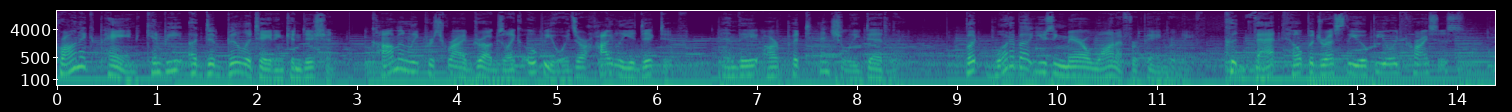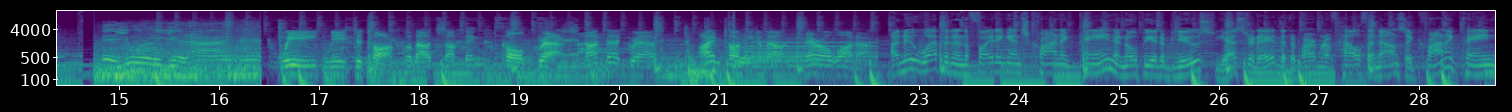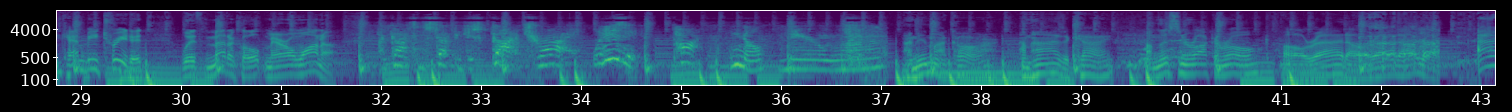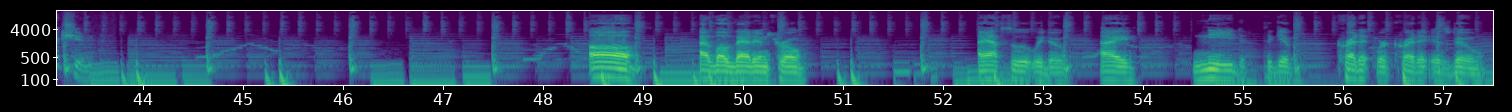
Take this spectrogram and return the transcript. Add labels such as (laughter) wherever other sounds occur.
Chronic pain can be a debilitating condition. Commonly prescribed drugs like opioids are highly addictive, and they are potentially deadly. But what about using marijuana for pain relief? Could that help address the opioid crisis? Hey, you want to get high, man? We need to talk about something called grass. Not that grass. I'm talking about marijuana. A new weapon in the fight against chronic pain and opiate abuse. Yesterday, the Department of Health announced that chronic pain can be treated with medical marijuana. I got some stuff you just gotta try. What is it? Pot. You know, marijuana. I'm in my car. I'm high as a kite. I'm listening to rock and roll. All right, all right, all right. Action. Oh, I love that intro. I absolutely do. I need to give credit where credit is due.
